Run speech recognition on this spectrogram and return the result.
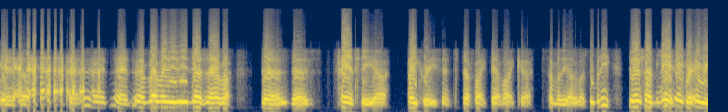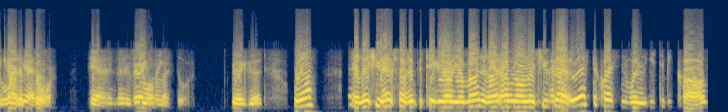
And, uh, and, and, and I mean, it, it doesn't have a the the fancy uh, bakeries and stuff like that, like uh, some of the other ones. But he, there's a It's a niche for every store, kind of yeah. store. Yeah, and it's a very so clean store. very good. Well, unless you have something particular on your mind, and I, I'm going to let you Okay, go. you asked the question what it used to be called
